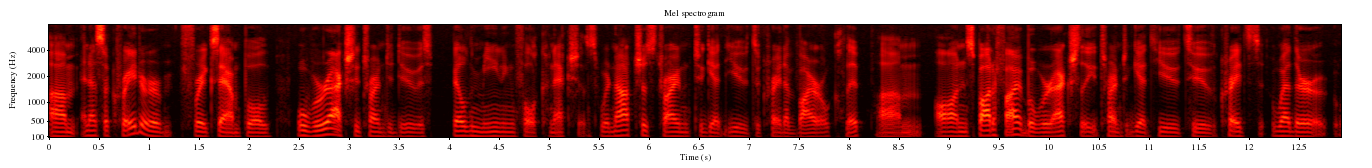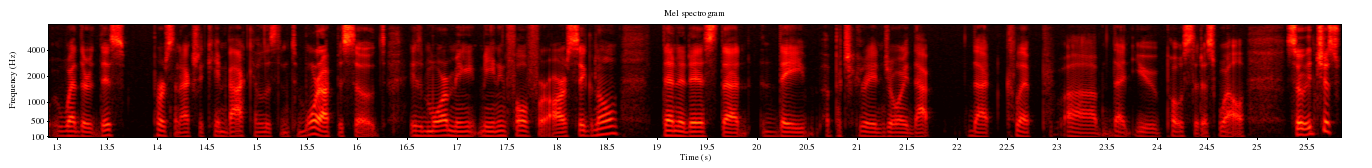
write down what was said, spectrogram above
Um, and as a creator, for example, what we're actually trying to do is build meaningful connections. We're not just trying to get you to create a viral clip um, on Spotify, but we're actually trying to get you to create whether whether this person actually came back and listened to more episodes is more me- meaningful for our signal than it is that they particularly enjoyed that that clip uh, that you posted as well. So it just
